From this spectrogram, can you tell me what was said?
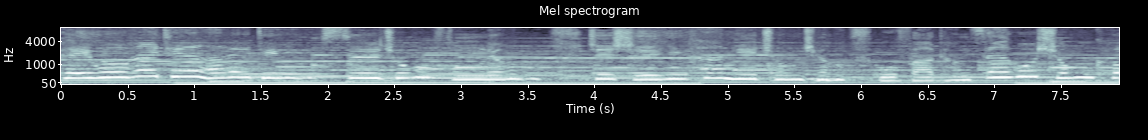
陪我爱天爱地，四处风流。只是遗憾，你终究无法躺在我胸口，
